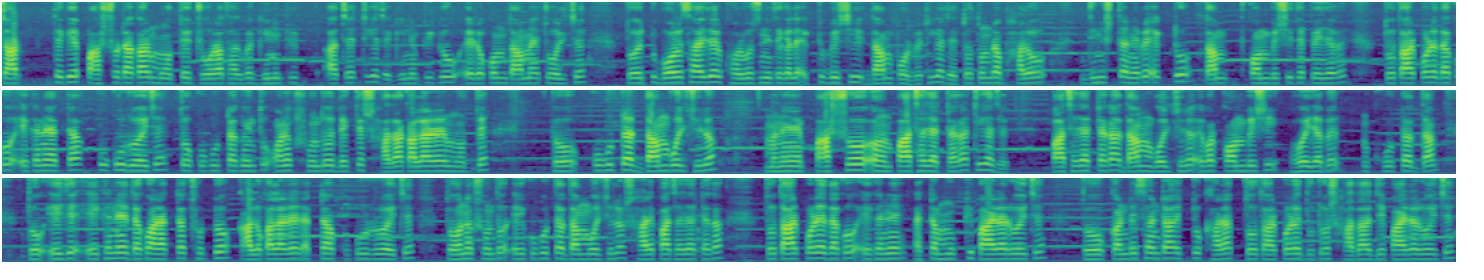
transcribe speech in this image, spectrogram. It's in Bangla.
চার থেকে পাঁচশো টাকার মধ্যে জোড়া থাকবে। গিনিপিক আছে, ঠিক আছে? গিনিপিকেও এরকম দামে চলছে। তো একটু বড় সাইজের খরগোশ নিতে গেলে একটু বেশি দাম পড়বে, ঠিক আছে? তো তোমরা ভালো জিনিসটা নেবে, একটু দাম কম বেশিতে পেয়ে যাবে। তো তারপরে দেখো, এখানে একটা কুকুর রয়েছে। তো কুকুরটা কিন্তু অনেক সুন্দর দেখতে, সাদা কালারের মধ্যে। তো কুকুরটার দাম বলছিল মানে পাঁচশো পাঁচ হাজার টাকা, ঠিক আছে? পাঁচ হাজার টাকা দাম বলছিল। এবার কম বেশি হয়ে যাবে কুকুরটার দাম। তো এই যে এখানে দেখো আর একটা ছোট্ট কালো কালারের একটা কুকুর রয়েছে। তো অনেক সুন্দর। এই কুকুরটার দাম বলছিল সাড়ে পাঁচ হাজার টাকা। তো তারপরে দেখো এখানে একটা মুক্কি পায়রা রয়েছে। তো কন্ডিশনটা একটু খারাপ। তো তারপরে দুটো সাদা যে পায়রা রয়েছে,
